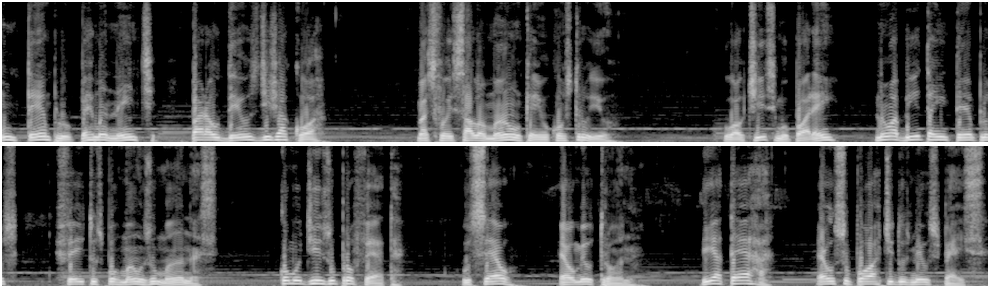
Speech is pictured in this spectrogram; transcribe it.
um templo permanente para o Deus de Jacó. Mas foi Salomão quem o construiu. O Altíssimo, porém, não habita em templos feitos por mãos humanas. Como diz o profeta: O céu é o meu trono, e a terra é o suporte dos meus pés.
